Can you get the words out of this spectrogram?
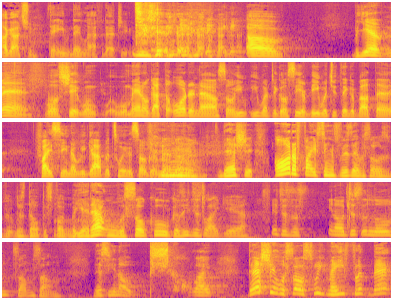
I got you. Damn, even they laughing at you. Um, but yeah, man. Well, shit. When well, Mando got the order now, so he he went to go see her. B, what you think about that fight scene that we got between Ahsoka and Mando? Mm, that shit. All the fight scenes for this episode was, was dope as fuck. But yeah, that one was so cool because he just like, yeah, it's just a, you know, just a little something, something. That's you know, like that shit was so sweet, man. He flipped back,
